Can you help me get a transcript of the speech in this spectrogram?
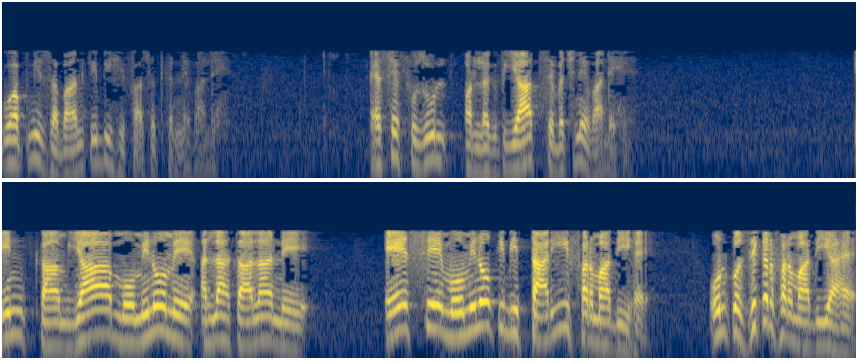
وہ اپنی زبان کی بھی حفاظت کرنے والے ہیں۔ ایسے فضول اور لغویات سے بچنے والے ہیں۔ ان کامیاب مومنوں میں اللہ تعالی نے ایسے مومنوں کی بھی تعریف فرما دی ہے، ان کو ذکر فرما دیا ہے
